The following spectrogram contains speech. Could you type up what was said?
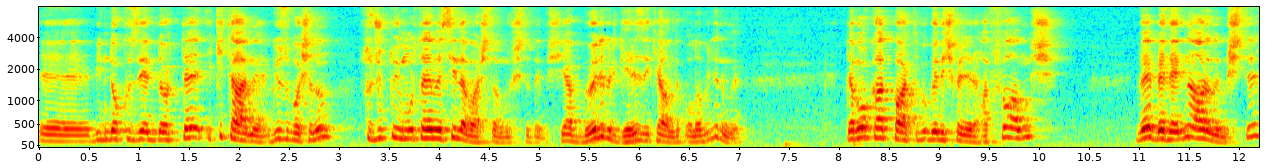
e, 1954'te iki tane yüzbaşının sucuklu yumurta yemesiyle başlamıştı demiş. Ya böyle bir gerizekalılık olabilir mi? Demokrat Parti bu gelişmeleri hafife almış ve bedelini ağır ödemişti.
